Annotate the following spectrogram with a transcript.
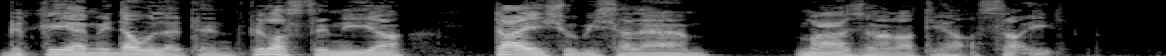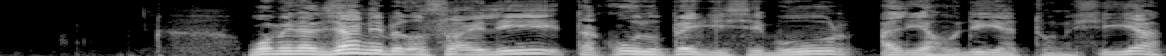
بقيام دولة فلسطينية تعيش بسلام مع جارتها إسرائيل. ومن الجانب الإسرائيلي تقول بيجي سيبور اليهودية التونسية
